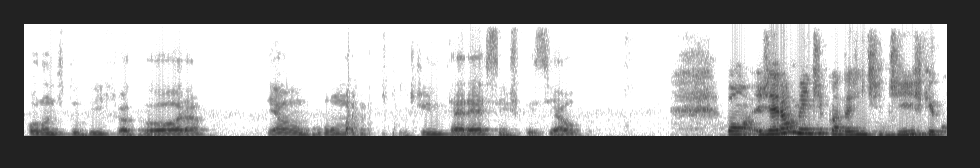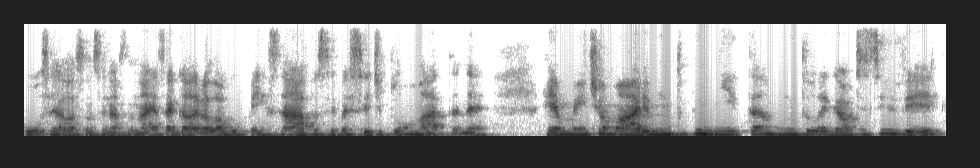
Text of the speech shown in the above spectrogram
por onde tu vive agora? Tem alguma que te interessa em especial? Bom, geralmente quando a gente diz que cursa Relações Internacionais, a galera logo pensa, ah, você vai ser diplomata, né? Realmente é uma área muito bonita, muito legal de se ver,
